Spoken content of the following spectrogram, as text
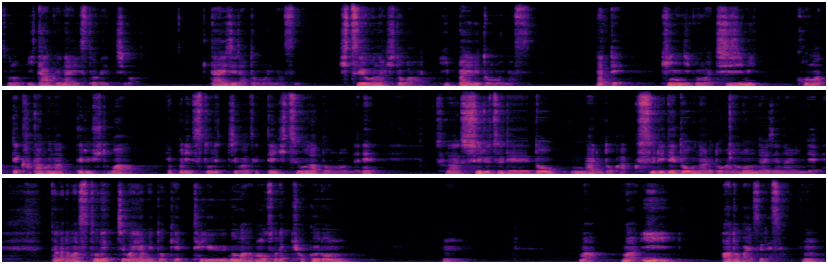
その痛くないストレッチは。大事だと思います。必要な人はいっぱいいると思います。だって、筋肉が縮み込まって硬くなってる人は、やっぱりストレッチは絶対必要だと思うんでね。それは手術でどうなるとか、薬でどうなるとかの問題じゃないんで。だからまあ、ストレッチはやめとけっていうのは、もうそれは極論。うん。まあ、まあ、いいアドバイスですよ。うん。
